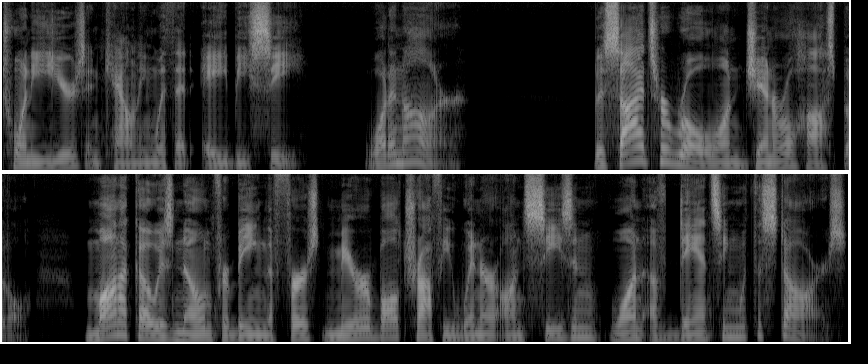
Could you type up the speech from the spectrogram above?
20 years and counting with at ABC. What an honor. Besides her role on General Hospital, Monaco is known for being the first Mirrorball Trophy winner on season one of Dancing with the Stars.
